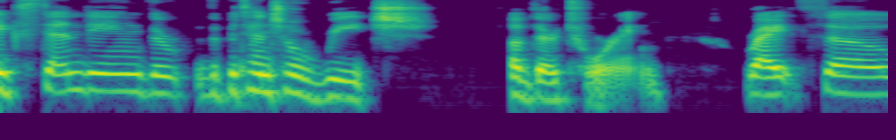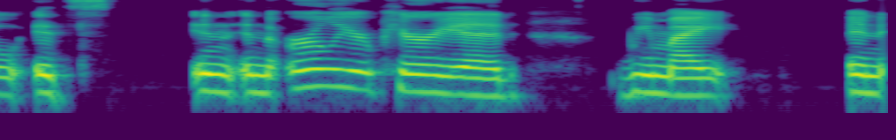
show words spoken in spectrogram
extending the, the potential reach of their touring, right? So it's in, in the earlier period, we might in,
